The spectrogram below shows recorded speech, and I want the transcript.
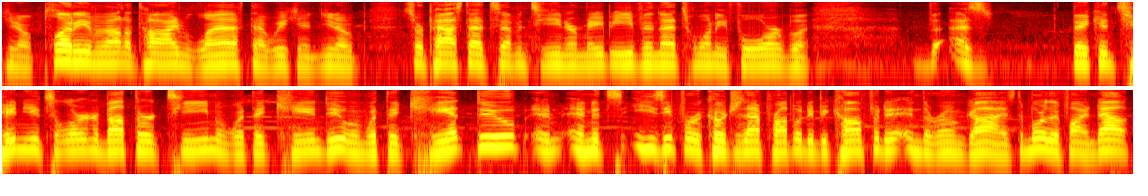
you know plenty of amount of time left that we can you know surpass that 17 or maybe even that 24. But as they continue to learn about their team and what they can do and what they can't do. And, and it's easy for a coach that probably to be confident in their own guys. The more they find out,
